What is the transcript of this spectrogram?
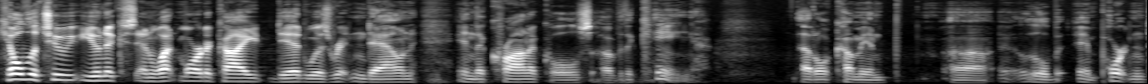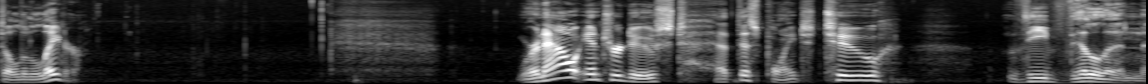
kill the two eunuchs, and what Mordecai did was written down in the chronicles of the king. That'll come in uh, a little bit important a little later. We're now introduced at this point to the villain,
